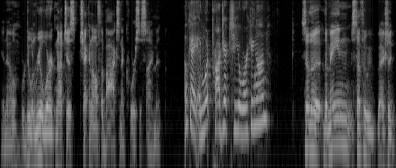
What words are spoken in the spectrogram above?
You know, we're doing real work, not just checking off the box in a course assignment. Okay, and what projects are you working on? So the the main stuff that we actually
